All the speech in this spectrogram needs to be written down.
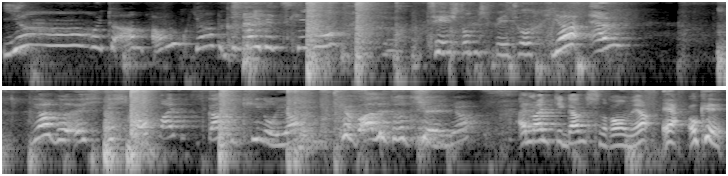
Ja, heute Abend auch. Ja, wir kommen beide ins Kino. Zehn Stunden später. Ja, ähm. Ja, ich, ich kaufe mal einfach Kino, ja? Können wir alle drin chillen, ja? Er meint den ganzen Raum, ja? Ja, okay.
